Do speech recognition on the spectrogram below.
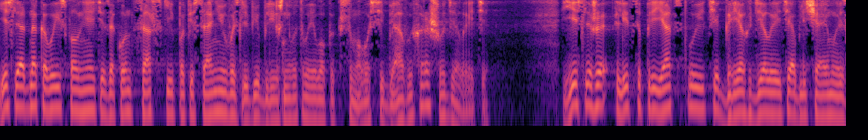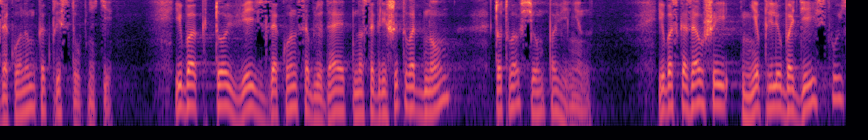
Если однако вы исполняете закон царский по писанию: возлюби ближнего твоего как самого себя, вы хорошо делаете. Если же лицеприятствуете, грех делаете, обличаемые законом, как преступники. Ибо кто весь закон соблюдает, но согрешит в одном, тот во всем повинен. Ибо сказавший не прелюбодействуй,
